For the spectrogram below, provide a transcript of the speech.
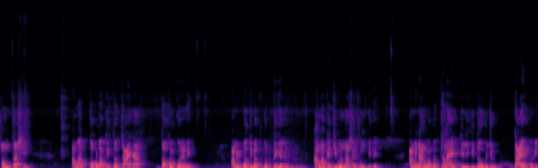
সন্ত্রাসী আমার কবলাকৃত জায়গা দখল করে নেয় আমি প্রতিবাদ করতে গেলে আমাকে জীবন নাশের হুমকি দেয় আমি নাঙ্গলকোট থানায় একটি লিখিত অভিযোগ দায়ের করি।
